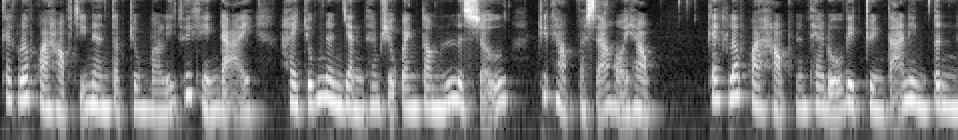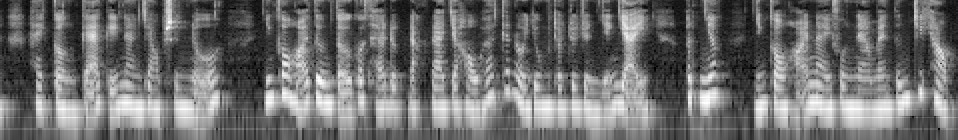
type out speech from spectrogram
Các lớp khoa học chỉ nên tập trung vào lý thuyết hiện đại hay chúng nên dành thêm sự quan tâm đến lịch sử, triết học và xã hội học. Các lớp khoa học nên theo đuổi việc truyền tải niềm tin hay cần cả kỹ năng cho học sinh nữa. Những câu hỏi tương tự có thể được đặt ra cho hầu hết các nội dung trong chương trình giảng dạy. Ít nhất những câu hỏi này phần nào mang tính triết học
